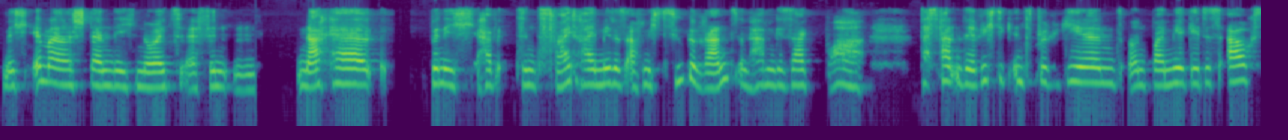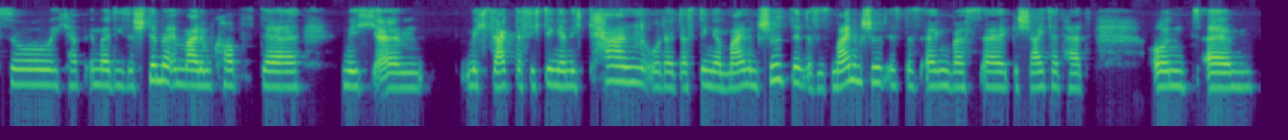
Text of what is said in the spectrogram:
mich immer ständig neu zu erfinden. Nachher bin ich, hab, sind zwei, drei Mädels auf mich zugerannt und haben gesagt, boah, das fanden wir richtig inspirierend und bei mir geht es auch so. Ich habe immer diese Stimme in meinem Kopf, der mich ähm, mich sagt, dass ich Dinge nicht kann oder dass Dinge meinem Schuld sind, dass es meinem Schuld ist, dass irgendwas äh, gescheitert hat. Und ähm,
